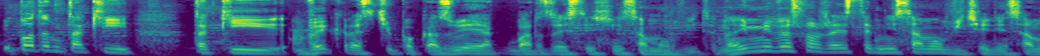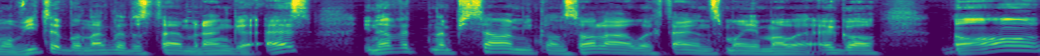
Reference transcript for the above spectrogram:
I potem taki, taki wykres ci pokazuje, jak bardzo jesteś niesamowity. No i mi wyszło, że jestem niesamowicie niesamowity, bo nagle dostałem rangę S i nawet napisała mi konsola, łechtając moje małe ego, no,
